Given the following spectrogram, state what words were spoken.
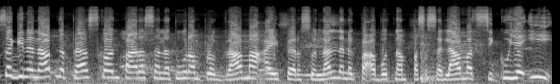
Sa ginanap na press con para sa naturang programa ay personal na nagpaabot ng pasasalamat si Kuya E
